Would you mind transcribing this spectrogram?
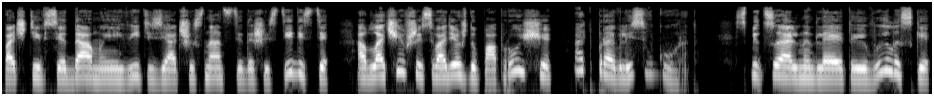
Почти все дамы и витязи от 16 до 60, облачившись в одежду попроще, отправились в город. Специально для этой вылазки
